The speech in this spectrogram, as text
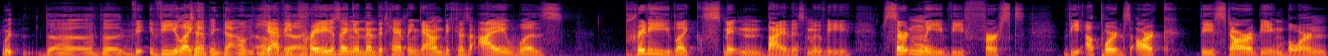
With the the, the, the like tamping down. Of yeah, the, the praising and then the tamping down because I was pretty like smitten by this movie. Certainly the first the upwards arc, the star being born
